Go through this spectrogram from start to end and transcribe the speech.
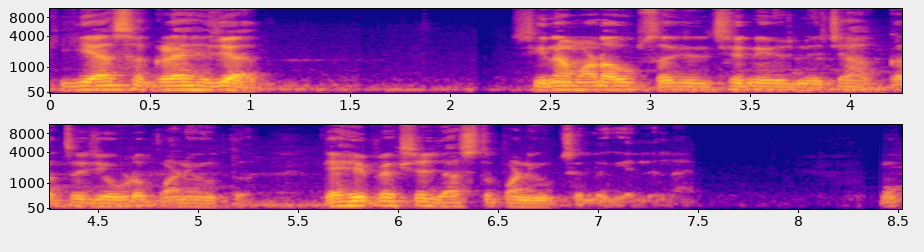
की या सगळ्या ह्याच्यात सिनामाडा उपसा जलसेन योजनेच्या हक्काचं जेवढं पाणी होतं त्याहीपेक्षा जास्त पाणी उचललं गेलेलं आहे. मग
